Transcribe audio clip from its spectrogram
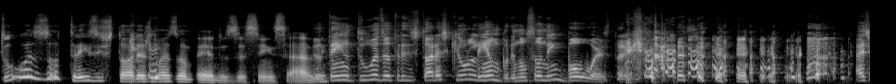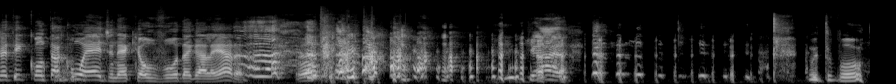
duas ou três histórias mais ou menos, assim, Eu sabe? tenho duas ou três histórias que eu lembro, não são nem boas, tá ligado? A gente vai ter que contar com o Ed, né? Que é o vô da galera. Cara, Muito bom.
